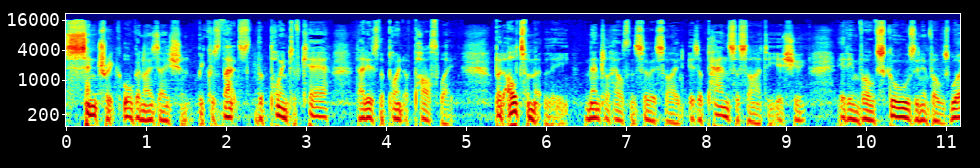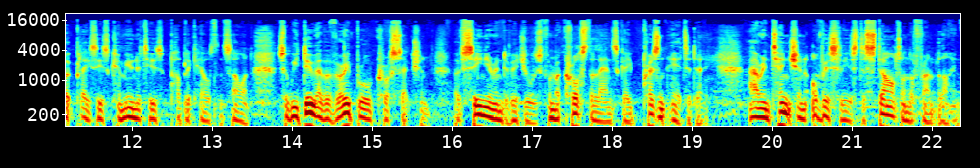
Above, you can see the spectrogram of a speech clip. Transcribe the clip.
centric organisation because that's the point of care, that is the point of pathway. But ultimately, mental health and suicide is a pan society issue. It involves schools, it involves workplaces, communities, public health, and so on. So we do have a very broad cross section of senior individuals from across the landscape present here today. Our intention, obviously, is to start on the front line,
